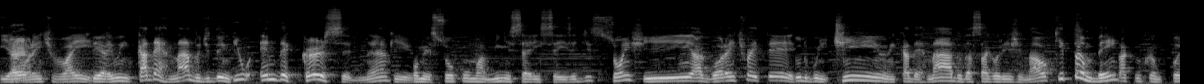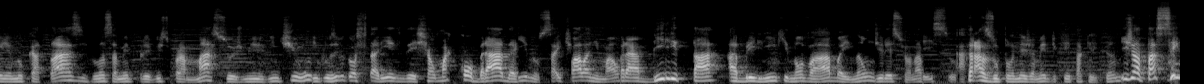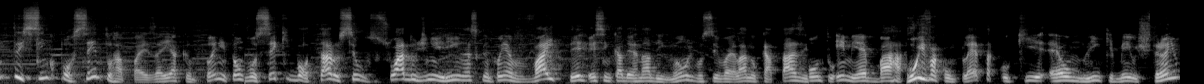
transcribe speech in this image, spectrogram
E é. agora a gente vai ter aí o um encadernado de The Devil and the Cursed, né? Que começou com uma minissérie em seis edições. E agora a gente vai ter tudo bonitinho, encadernado da saga original, que também tá com campanha no Catarse, lançamento previsto para março de 2021. Inclusive, gostaria de deixar uma cobrada aqui no site Fala Animal para habilitar abrir link nova aba e não direcionar isso. Atrasa o planejamento de quem tá clicando. E já tá 105%, rapaz, aí a campanha. Então, você que botar o seu suado dinheirinho nessa campanha vai ter esse encadernado em mãos. Você vai lá no catarse.me barra ruiva completa, o que é um link meio estranho,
